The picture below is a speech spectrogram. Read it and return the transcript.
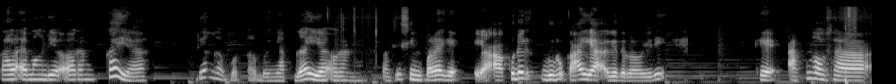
kalau emang dia orang kaya dia nggak bakal banyak gaya orang. Pasti simpelnya kayak ya aku dari dulu kaya gitu loh. Jadi kayak aku nggak usah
